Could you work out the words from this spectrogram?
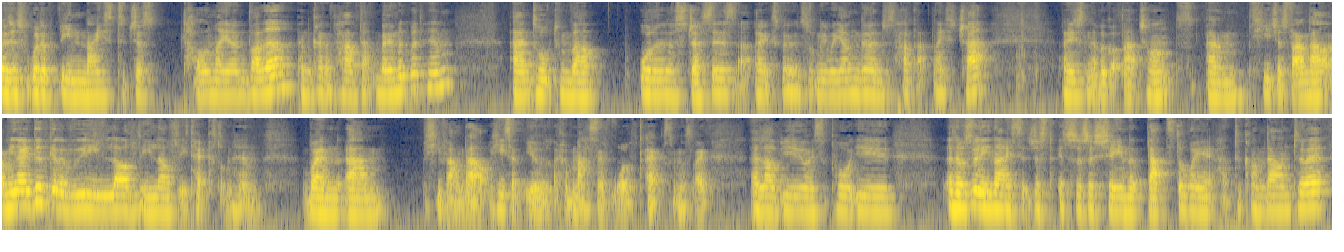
it just would have been nice to just tell my own brother and kind of have that moment with him and talk to him about all of the stresses that I experienced when we were younger and just have that nice chat. I just never got that chance. Um, he just found out. I mean, I did get a really lovely, lovely text from him when um, he found out. He sent you like a massive wall of text and was like, "I love you, I support you," and it was really nice. It's just, it's just a shame that that's the way it had to come down to it.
